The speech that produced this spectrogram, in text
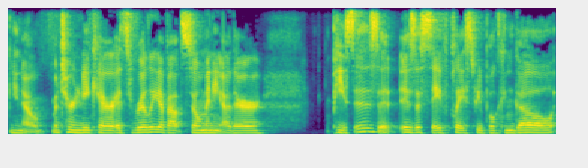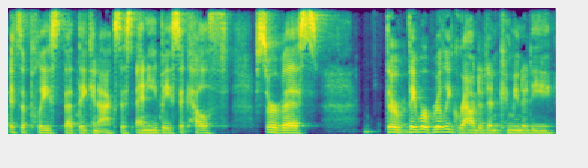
you know, maternity care. It's really about so many other pieces. It is a safe place people can go. It's a place that they can access any basic health service they they were really grounded in community.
